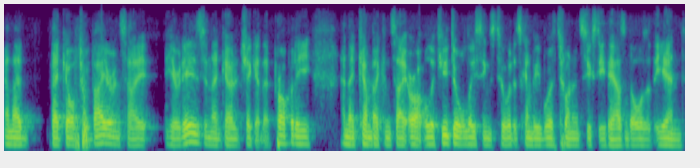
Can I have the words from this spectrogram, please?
and they'd they'd go off to a buyer and say, here it is, and they'd go to check out that property, and they'd come back and say, all right, well if you do all these things to it, it's going to be worth two hundred sixty thousand dollars at the end.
